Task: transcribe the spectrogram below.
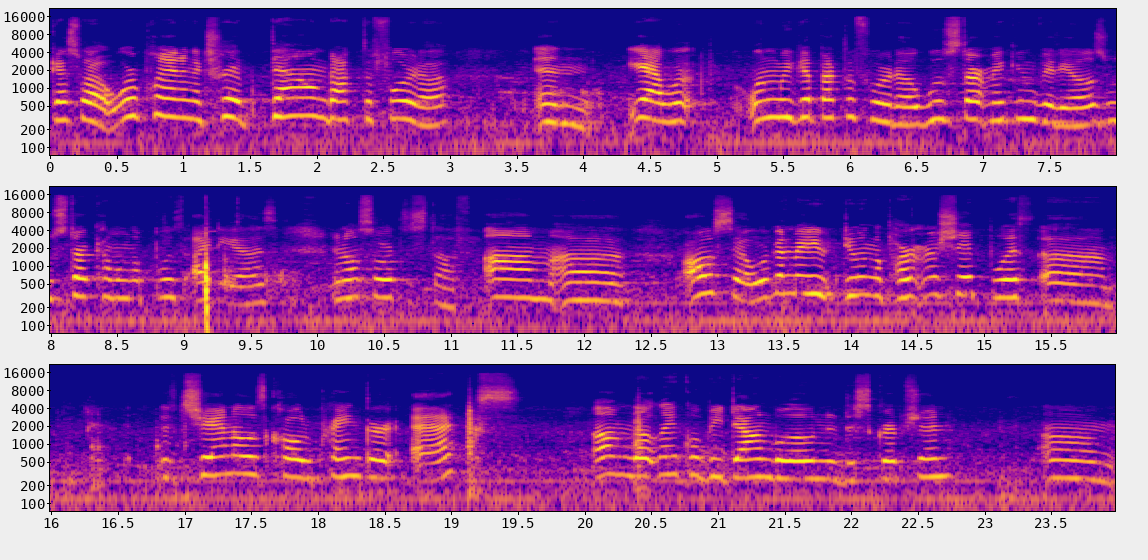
guess what? We're planning a trip down back to Florida, and yeah, we're when we get back to Florida, we'll start making videos. We'll start coming up with ideas and all sorts of stuff. Um, uh, also, we're gonna be doing a partnership with um, the channel is called Pranker X. Um, the link will be down below in the description. Um,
